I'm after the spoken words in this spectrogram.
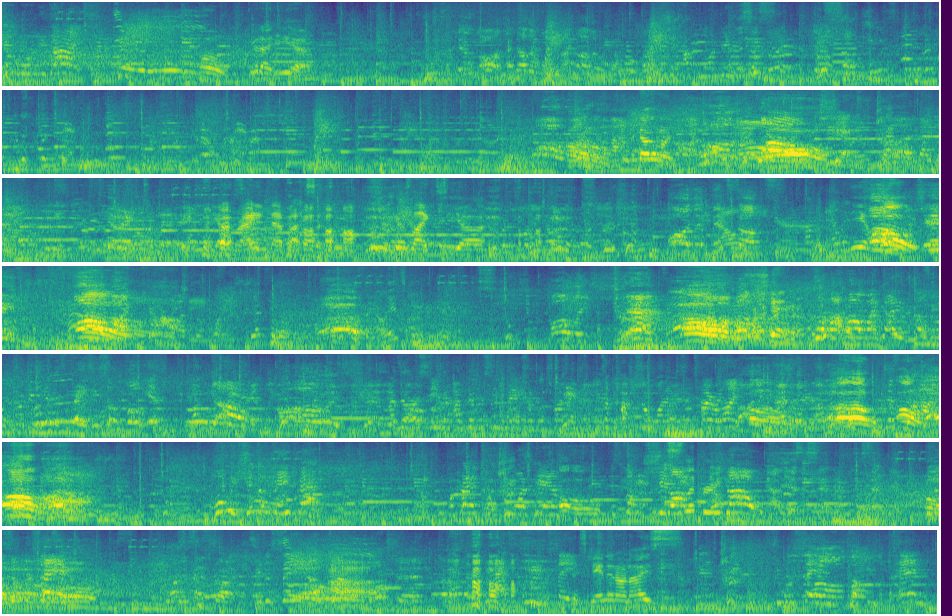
kill when he dies. Oh, good idea. Another one, another one. Shit, how can one man be so good? Oh, another one. Whoa! Shit! Yeah, right in that bus. he was like, see ya. Oh, the mixed ups. Liam. Oh, Jeez. oh. Holy shit. Oh, shit. Oh my god, he's so focused! Look at his face, he's so focused! Never seen I've never seen a man so determined to cut someone in his entire life. Oh, oh, oh. Holy shit, the fade back! What kind of touch you want, Cam? Uh-oh. This fucking shit up! Slippery. Let's go! Super Saiyan! He's a Saiyan! Super Saiyan! Standing on ice. Super Saiyan fucking 10!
